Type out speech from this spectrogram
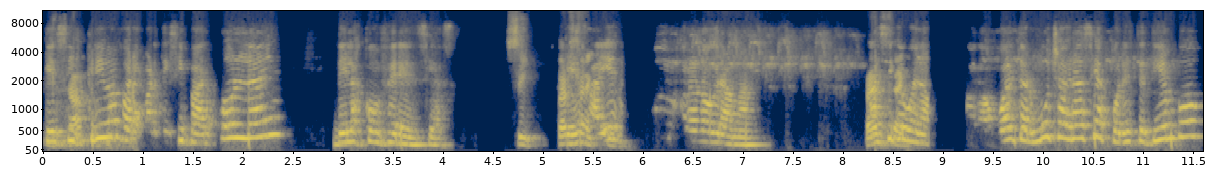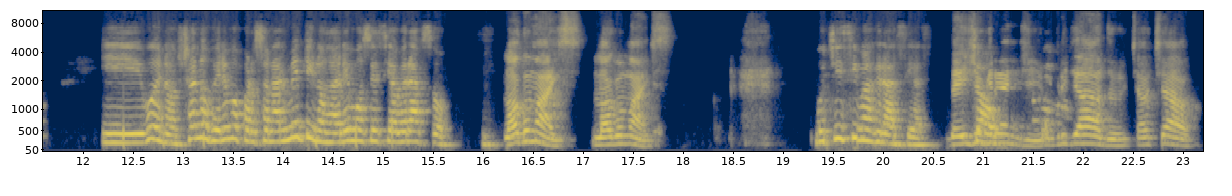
que se inscriban para participar online de las conferencias. Sí, perfecto. Ahí está todo el cronograma. Así que bueno, bueno, Walter, muchas gracias por este tiempo y bueno, ya nos veremos personalmente y nos daremos ese abrazo. Logo mais, logo mais. Muchísimas gracias. Beijo Tchau. grande. Obrigado. Tchau, tchau.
